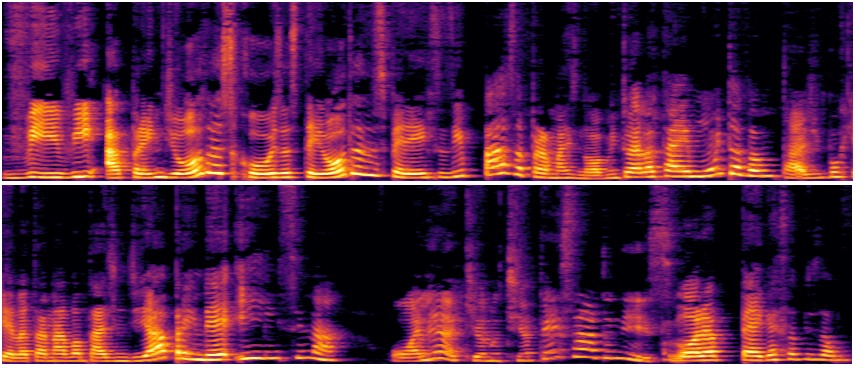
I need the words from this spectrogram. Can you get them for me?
vive, aprende outras coisas, tem outras experiências e passa para a mais nova. Então ela tá em muita vantagem porque ela tá na vantagem de aprender e ensinar. Olha, que eu não tinha pensado nisso. Agora pega essa visão.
